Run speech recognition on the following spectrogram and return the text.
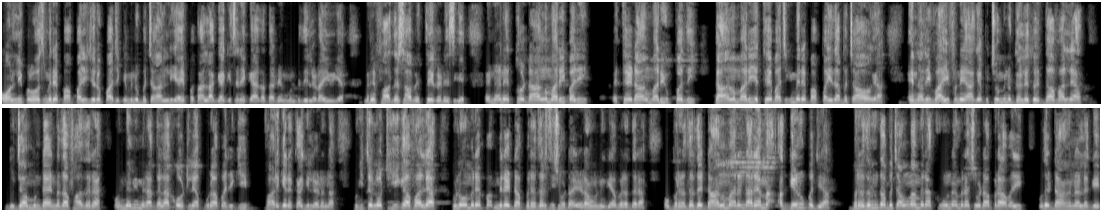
ਓਨਲੀ ਪ੍ਰੋਸ ਮੇਰੇ ਪਾਪਾ ਜੀ ਜਦੋਂ ਭੱਜ ਕੇ ਮੈਨੂੰ ਬਚਾਉਣ ਲਈ ਆਏ ਪਤਾ ਲੱਗ ਗਿਆ ਕਿਸੇ ਨੇ ਕਹਿਤਾ ਤੁਹਾਡੇ ਮੁੰਡੇ ਦੀ ਲੜਾਈ ਹੋਈ ਆ। ਮੇਰੇ ਫਾਦਰ ਸਾਹਿਬ ਇੱਥੇ ਖੜੇ ਸੀਗੇ। ਇਹਨਾਂ ਨੇ ਇੱਥੋਂ ਡਾਂਗ ਮਾਰੀ ਭਾਜੀ। ਇੱਥੇ ਡਾਂਗ ਮਾਰੀ ਉੱਪਰ ਦੀ, ਡਾਂਗ ਮਾਰੀ, ਇੱਥੇ ਬਚ ਗਈ ਮੇਰੇ ਪਾਪਾ ਜੀ ਦਾ ਬਚਾਅ ਹੋ ਗਿਆ। ਇਹਨਾਂ ਦੀ ਵਾਈਫ ਨੇ ਆ ਕੇ ਪਿੱਛੋਂ ਮੈਨੂੰ ਗਲੇ ਤੋਂ ਇਦਾਂ ਫੜ ਲਿਆ। ਦੂਜਾ ਮੁੰਡਾ ਇਹਨਾਂ ਦਾ ਫਾਦਰ ਆ, ਉਹਨੇ ਵੀ ਮੇਰਾ ਗਲਾ ਘੋਟ ਲਿਆ ਪੂਰਾ ਭਾਜੀ ਕੀ ਫੜ ਕੇ ਰੱਖਾ ਕਿ ਲੜਨਾ ਕਿਉਂਕਿ ਚਲੋ ਠੀਕ ਆ, ਫੜ ਲਿਆ। ਹੁਣ ਉਹ ਮੇਰੇ ਮੇਰੇ ਬ੍ਰਦਰ ਸੀ ਛੋਟਾ, ਜਿਹੜਾ ਹੁਣ ਗਿਆ ਬ੍ਰਦਰ ਆ। ਉਹ ਬ੍ਰਦਰ ਤੇ ਡਾਂਗ ਮਾਰਨ ਆ ਰਿਹਾ, ਮੈਂ ਅੱਗੇ ਨੂੰ ਭੱਜਿਆ। ਬ੍ਰਦਰ ਨੂੰ ਤਾਂ ਬਚਾਉਂਗਾ ਮੇਰਾ ਖੂਨ ਹੈ ਮੇਰਾ ਛੋਟਾ ਭਰਾ ਭਾਜੀ, ਉਹਦੇ ਡਾਂਗ ਨਾਲ ਲੱਗੇ।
